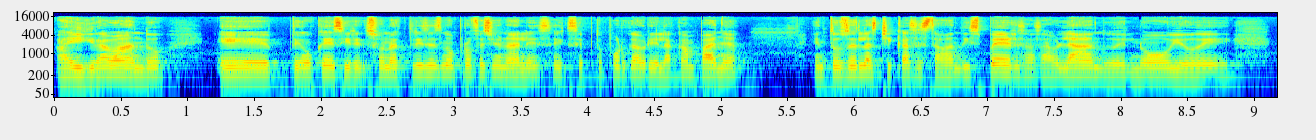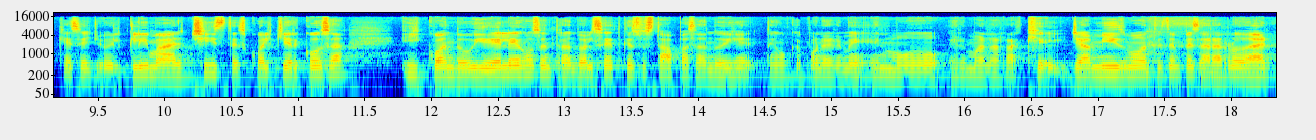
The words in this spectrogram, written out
ahí grabando, eh, tengo que decir, son actrices no profesionales, excepto por Gabriela Campaña. Entonces las chicas estaban dispersas, hablando del novio, de, qué sé yo, el clima, el chistes, cualquier cosa. Y cuando vi de lejos, entrando al set, que eso estaba pasando, dije, tengo que ponerme en modo hermana Raquel, ya mismo, antes de empezar a rodar,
